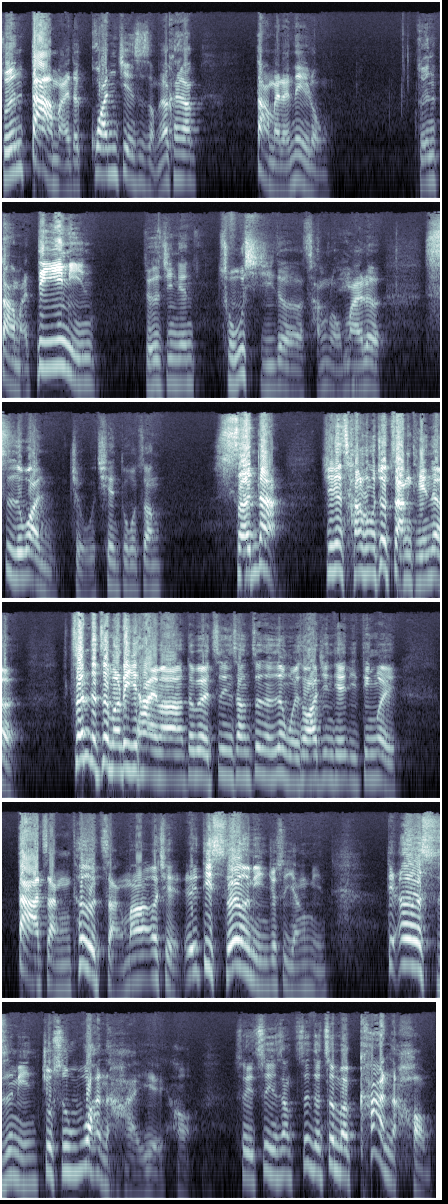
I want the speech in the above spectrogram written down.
昨天大买的关键是什么？要看它大买的内容。昨天大买第一名就是今天除夕的长荣，买了四万九千多张，神呐、啊！今天长荣就涨停了，真的这么厉害吗？对不对？自营商真的认为说他今天一定会大涨特涨吗？而且，哎，第十二名就是阳明，第二十名就是万海耶，好，所以事实上真的这么看好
